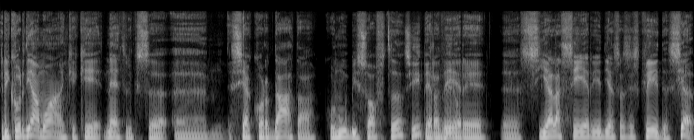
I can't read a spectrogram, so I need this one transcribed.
Ricordiamo anche che Netflix eh, si è accordata con Ubisoft sì, per avere eh, sia la serie di Assassin's Creed sia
